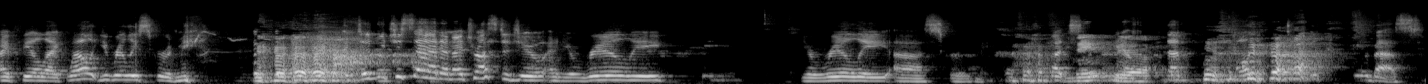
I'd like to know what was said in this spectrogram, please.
i feel like well you really screwed me. I did what you said and i trusted you and you really you really uh screwed me. But you know, that all your best.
